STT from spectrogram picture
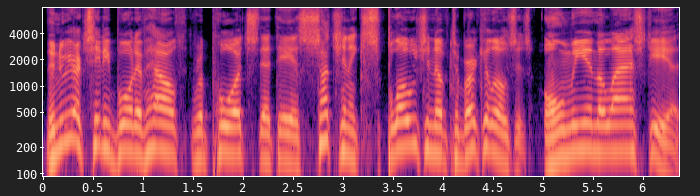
The New York City Board of Health reports that there is such an explosion of tuberculosis only in the last year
